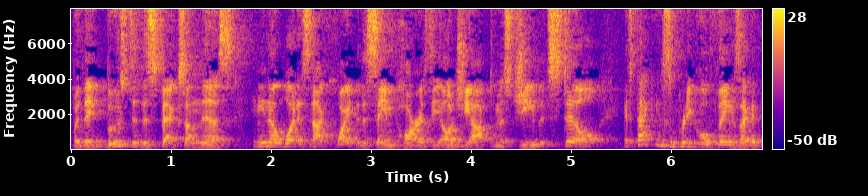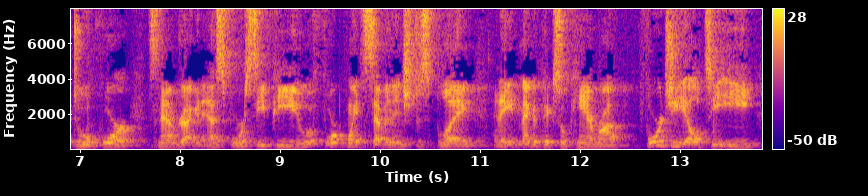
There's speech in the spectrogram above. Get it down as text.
but they boosted the specs on this, and you know what? It's not quite to the same par as the LG Optimus G, but still, it's packing some pretty cool things like a dual-core Snapdragon S4 CPU, a 4.7-inch display, an 8-megapixel camera, 4G LTE,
